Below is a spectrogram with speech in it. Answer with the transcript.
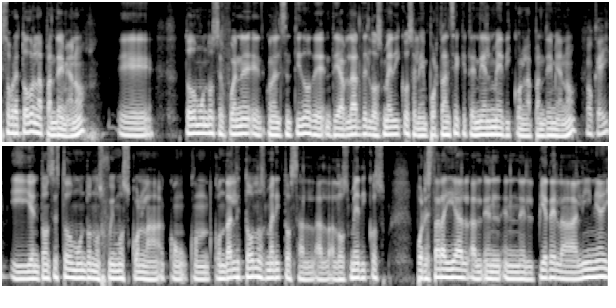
sobre todo en la pandemia, ¿no? Eh, todo el mundo se fue en, eh, con el sentido de, de hablar de los médicos y la importancia que tenía el médico en la pandemia, ¿no? Ok. Y entonces todo el mundo nos fuimos con, la, con, con- con darle todos los méritos al- al- a los médicos por estar ahí al- en, en el pie de la línea y,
